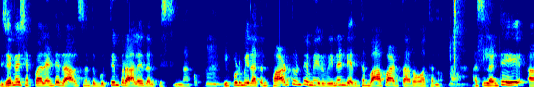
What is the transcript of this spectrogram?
నిజంగా చెప్పాలంటే రావాల్సినంత గుర్తింపు రాలేదనిపిస్తుంది నాకు. ఇప్పుడు మీరు అతను పాడుతుంటే మీరు వినండి ఎంత బాగా పాడతారో అతను. అసలు అంటే ఆ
